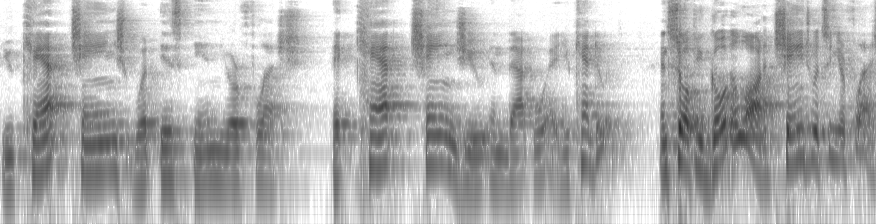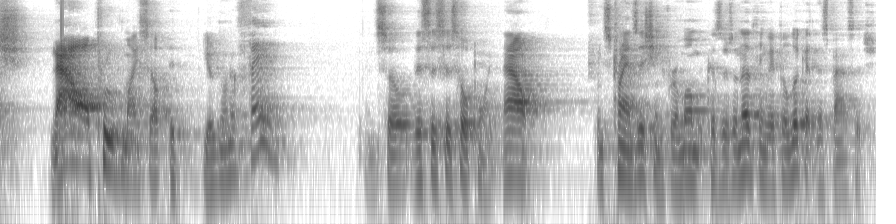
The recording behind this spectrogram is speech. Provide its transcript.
you can't change what is in your flesh. It can't change you in that way. You can't do it. And so if you go to law to change what's in your flesh, now I'll prove myself, you're going to fail. And so this is his whole point. Now, let's transition for a moment because there's another thing we have to look at in this passage.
